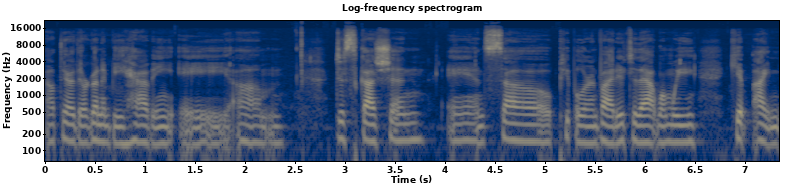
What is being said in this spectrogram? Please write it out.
out there. They're going to be having a um, discussion, and so people are invited to that. When we get, I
